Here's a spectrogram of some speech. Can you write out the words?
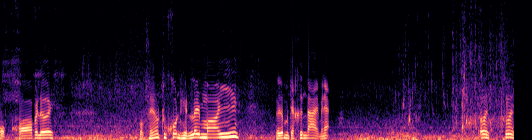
กกคอไปเลยบอกแล้วทุกคนเห็นอะไรไหมเฮ้ยวมันจะขึ้นได้ไหมเนี่ยเอ้ยเฮ้ย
